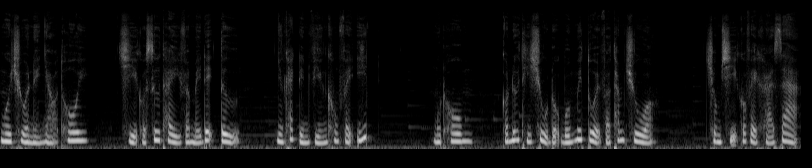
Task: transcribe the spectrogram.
Ngôi chùa này nhỏ thôi Chỉ có sư thầy và mấy đệ tử Nhưng khách đến viếng không phải ít. Một hôm Có nữ thí chủ độ 40 tuổi vào thăm chùa. Trông chị có vẻ khá giả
